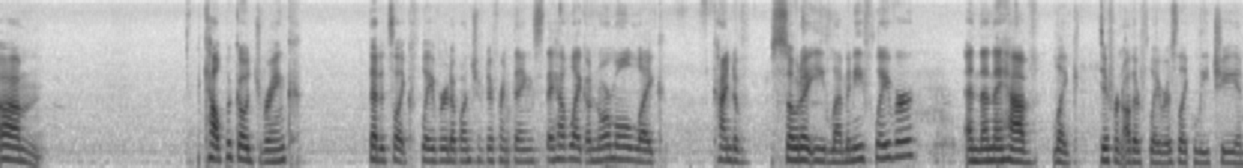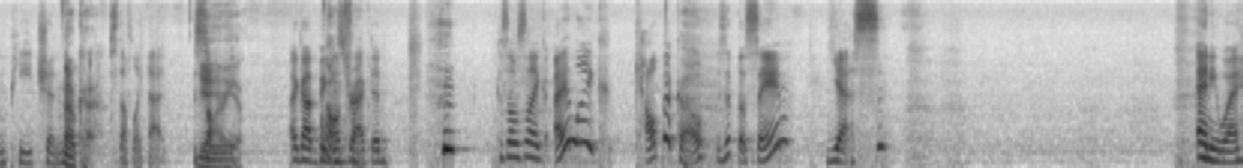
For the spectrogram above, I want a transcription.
um Calpico drink that it's like flavored a bunch of different things. They have like a normal like kind of soda-y lemony flavor and then they have like different other flavors like lychee and peach and Okay. stuff like that. Yeah, yeah, Sorry. yeah. I got big No, distracted. Cuz I was like, I like Calpico. Is it the same? Yes. Anyway,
